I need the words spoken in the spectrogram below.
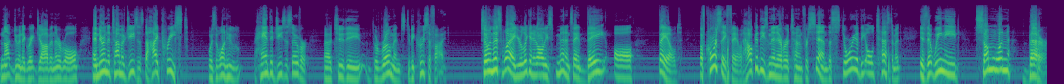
not doing a great job in their role. And during the time of Jesus, the high priest was the one who handed Jesus over uh, to the, the Romans to be crucified. So, in this way, you're looking at all these men and saying they all failed. Of course they failed. How could these men ever atone for sin? The story of the Old Testament is that we need someone better.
